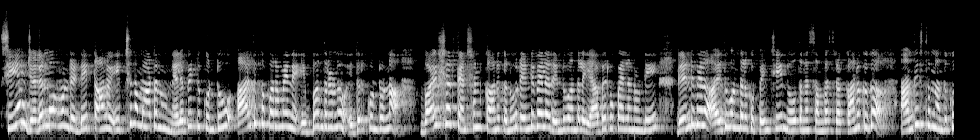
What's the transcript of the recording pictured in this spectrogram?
సీఎం జగన్మోహన్ రెడ్డి తాను ఇచ్చిన మాటను నిలబెట్టుకుంటూ ఆర్థికపరమైన ఇబ్బందులను ఎదుర్కొంటున్న వైఎస్ఆర్ పెన్షన్ కానుకను రెండు వేల రెండు వందల యాభై రూపాయల నుండి రెండు వేల ఐదు వందలకు పెంచి నూతన సంవత్సర కానుకగా అందిస్తున్నందుకు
